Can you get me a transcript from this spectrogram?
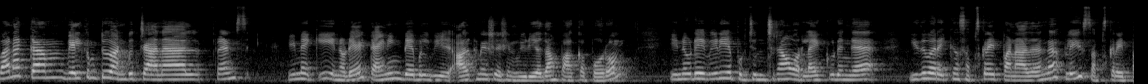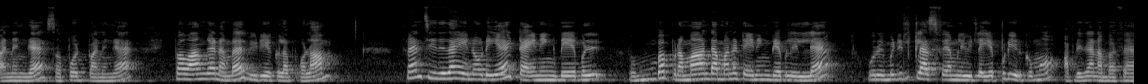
வணக்கம். Welcome to Anbu channel friends இன்றைக்கி என்னுடைய டைனிங் டேபிள் வீ ஆர்கனைசேஷன் வீடியோ தான் பார்க்க போகிறோம் என்னுடைய வீடியோ பிடிச்சிருந்துச்சுன்னா ஒரு லைக் கொடுங்க. இது வரைக்கும் சப்ஸ்கிரைப் பண்ணாதவங்க ப்ளீஸ் சப்ஸ்கிரைப் பண்ணுங்கள் சப்போர்ட் பண்ணுங்கள் இப்போ வாங்க நம்ம வீடியோக்குள்ளே போகலாம் ஃப்ரெண்ட்ஸ் இதுதான் என்னுடைய டைனிங் டேபிள் ரொம்ப பிரமாண்டமான டைனிங் டேபிள் இல்லை. ஒரு மிடில் கிளாஸ் ஃபேமிலி வீட்டில் எப்படி இருக்குமோ அப்படி தான் நம்ம ஃபே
